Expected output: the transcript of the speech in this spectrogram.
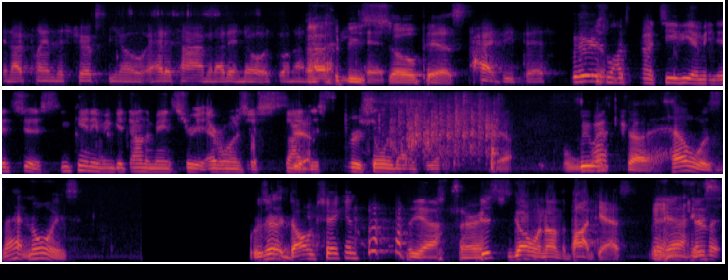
and I planned this trip, you know, ahead of time and I didn't know what was going on, I'd, I'd be, be so pissed. I'd be pissed. We were just watching on TV. I mean, it's just you can't even get down the main street. Everyone's just side yeah. this shoulder down the Yeah. We what went- the hell was that noise? Was there a dog shaking? Yeah. Sorry. This is going on the podcast. Yeah, It he's sounded,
